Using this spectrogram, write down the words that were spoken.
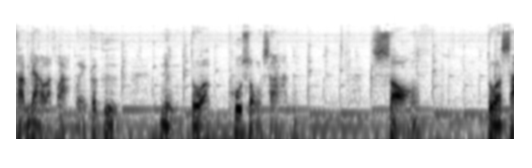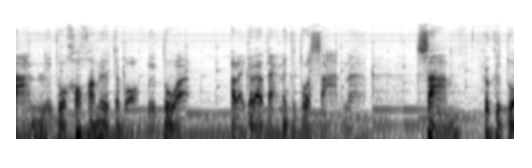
สามอย่างหลักๆเลยก็คือ 1. ตัวผู้ส่งสาร 2. ตัวสารหรือตัวข้อความที่เราจะบอก หรือตัวอะไรก็แล้วแต่นั่นคือตัวสารนะฮะสามก็คือตัว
